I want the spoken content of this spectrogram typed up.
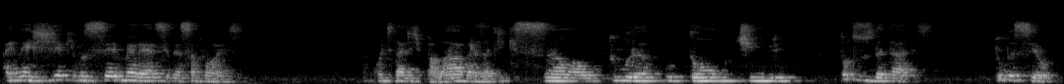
a energia que você merece nessa voz. A quantidade de palavras, a dicção, a altura, o tom, o timbre, todos os detalhes. Tudo é seu.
